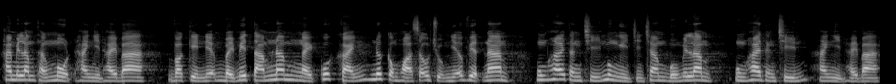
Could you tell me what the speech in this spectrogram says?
25 tháng 1 2023 và kỷ niệm 78 năm ngày Quốc khánh nước Cộng hòa xã hội chủ nghĩa Việt Nam mùng 2 tháng 9 1945, mùng 2 tháng 9 2023.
